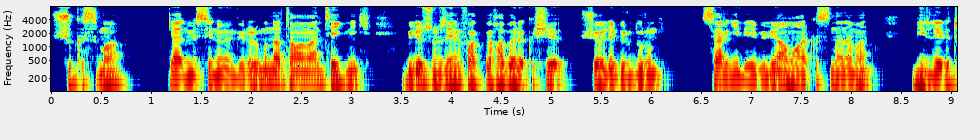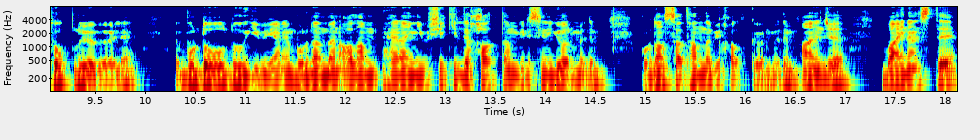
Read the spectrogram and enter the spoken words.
şu kısma gelmesini öngörüyorum. Bunlar tamamen teknik. Biliyorsunuz en ufak bir haber akışı şöyle bir durum sergileyebiliyor ama arkasından hemen birileri topluyor böyle. Burada olduğu gibi yani buradan ben alan herhangi bir şekilde halktan birisini görmedim. Buradan satan da bir halk görmedim. Ancak Binance'te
